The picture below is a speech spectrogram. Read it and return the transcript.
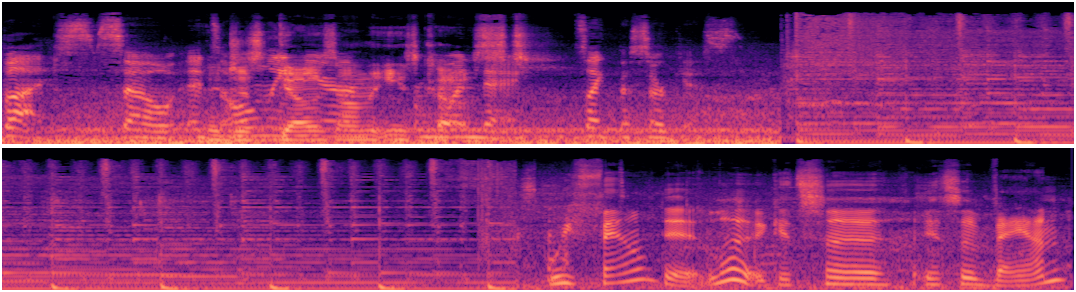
bus, so it's It just only goes here on the East for one Coast. day. It's like the circus. We found it. Look, it's a it's a van.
